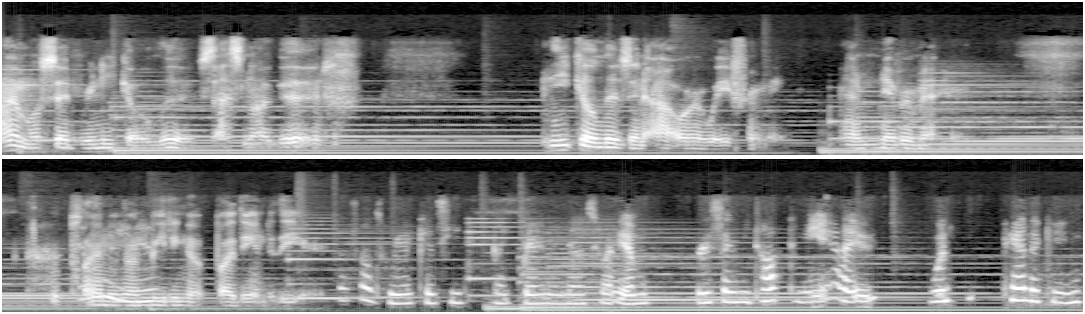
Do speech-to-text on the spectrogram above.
I almost said where Nico lives. That's not good. Nico lives an hour away from me. and I've never met her. We're planning on meeting up by the end of the year. Sounds weird because he like barely knows who I am. First time he talked to me, I was panicking.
